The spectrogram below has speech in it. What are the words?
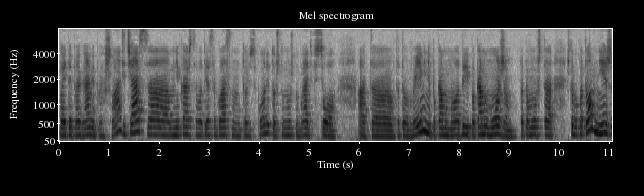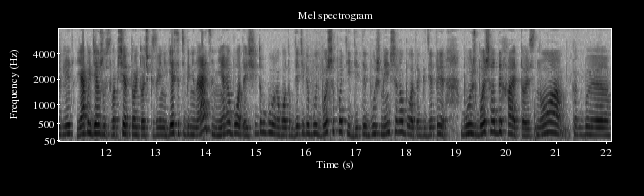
по этой программе прошла. Сейчас, э, мне кажется, вот я согласна на той школе, то, что нужно брать все от вот этого времени, пока мы молодые, пока мы можем, потому что, чтобы потом не жалеть. Я придерживаюсь вообще той точки зрения, если тебе не нравится, не работай, ищи другую работу, где тебе будет больше платить, где ты будешь меньше работать, где ты будешь больше отдыхать, то есть, но, как бы,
